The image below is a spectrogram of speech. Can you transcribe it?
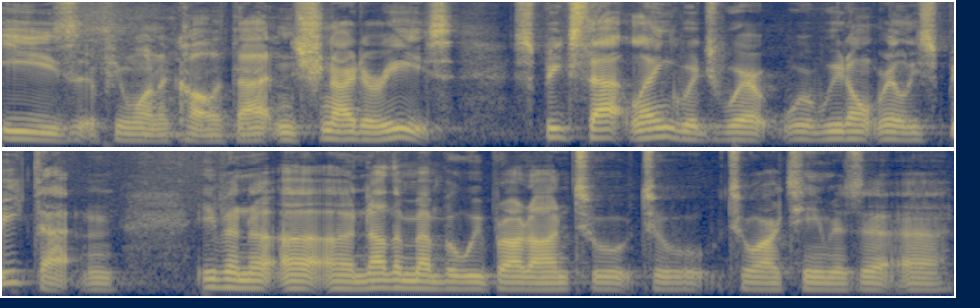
Ease, if you want to call it that, and Schneider Ease speaks that language where, where we don't really speak that. And even another member we brought on to, to, to our team is a,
